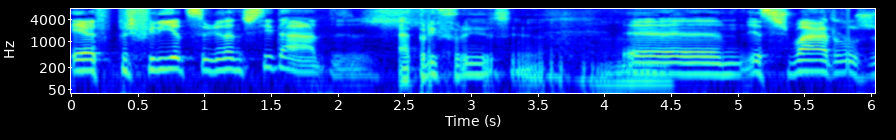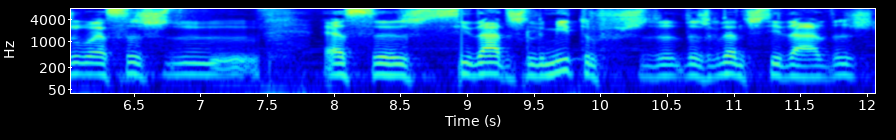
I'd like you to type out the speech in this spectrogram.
é a periferia de grandes cidades. à periferia. sim. Eh, esses bairros, ou essas, eh, essas cidades limítrofes de- das grandes cidades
